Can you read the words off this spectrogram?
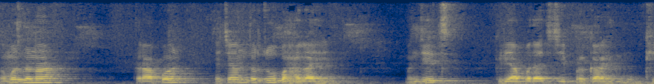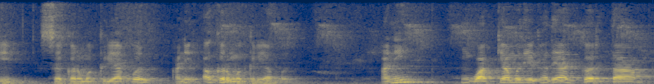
समजलं ना? तर आपण याच्यानंतर जो भाग आहे म्हणजेच क्रियापदाचे जे प्रकार आहेत मुख्य सकर्मक क्रियापद आणि अकर्मक क्रियापद. आणि वाक्यामध्ये एखाद्या कर्ता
